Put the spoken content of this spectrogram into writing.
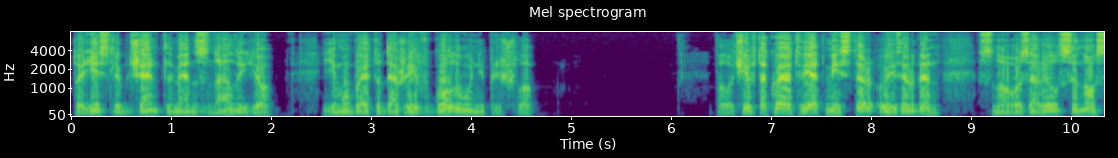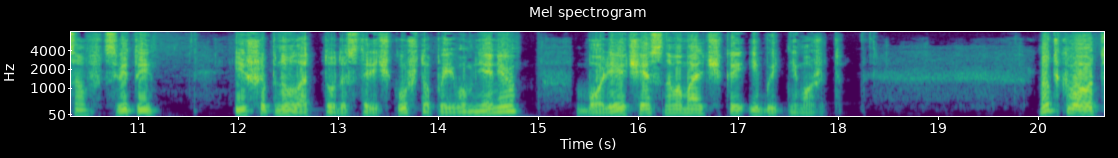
то если б джентльмен знал ее, ему бы это даже и в голову не пришло. Получив такой ответ, мистер Уизерден снова зарылся носом в цветы и шепнул оттуда старичку, что, по его мнению, более честного мальчика и быть не может. — Ну так вот,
